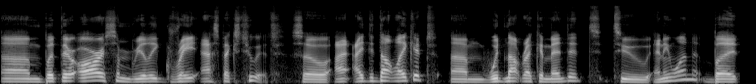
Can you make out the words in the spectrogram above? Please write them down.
Um, but there are some really great aspects to it. So I, I did not like it. Um, would not recommend it to anyone. But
